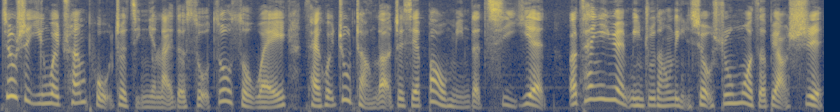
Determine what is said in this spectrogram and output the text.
就是因为川普这几年来的所作所为，才会助长了这些暴民的气焰。而参议院民主党领袖舒默则表示，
